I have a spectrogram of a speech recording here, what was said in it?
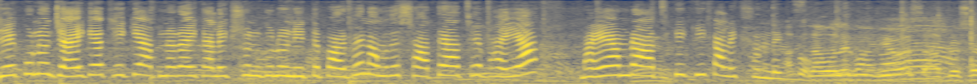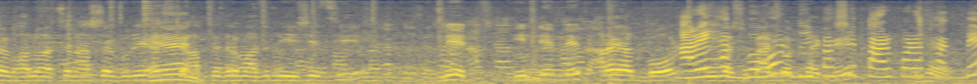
যে কোনো জায়গা থেকে আপনারা এই কালেকশনগুলো নিতে পারবেন। আমাদের সাথে আছে ভাইয়া। ভাইয়া আমরা আজকে কি কালেকশন দেখব? আসসালামু আলাইকুম ভিউয়ার্স আপনারা সবাই ভালো আছেন আশা করি আজকে আপনাদের মাঝে নিয়ে এসেছি। নেট ইন্ডিয়ান নেট আড়াই হাত বড় আড়াই হাত বহর দুই পাশে পার করা থাকবে।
